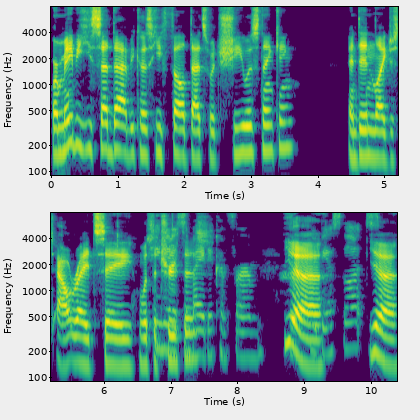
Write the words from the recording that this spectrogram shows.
Or maybe he said that because he felt that's what she was thinking and didn't like just outright say what she the truth somebody is. to confirm Yeah. previous thoughts. Yeah,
